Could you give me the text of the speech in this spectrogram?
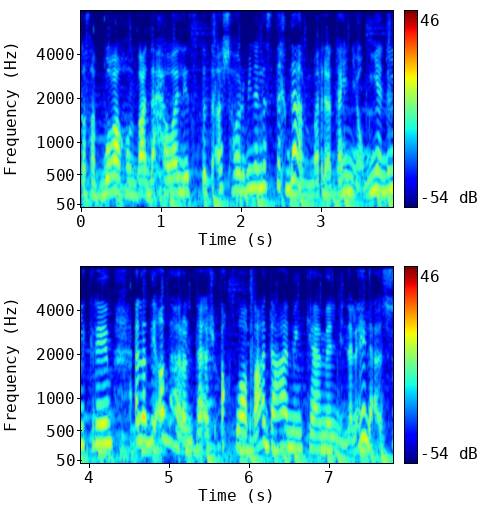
تصبغهم بعد حوالي ستة أشهر من الاستخدام مرتين يوميا للكريم الذي أظهر نتائج أقوى بعد عام كامل من العلاج.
